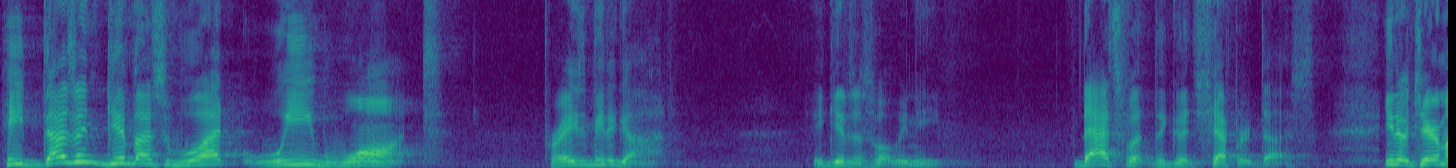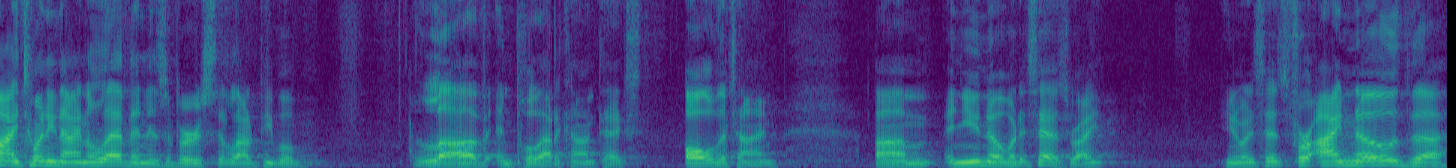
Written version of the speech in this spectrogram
He doesn't give us what we want. Praise be to God. He gives us what we need. That's what the good shepherd does. You know, Jeremiah 29 11 is a verse that a lot of people love and pull out of context all the time. Um, and you know what it says, right? You know what it says? For I know the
